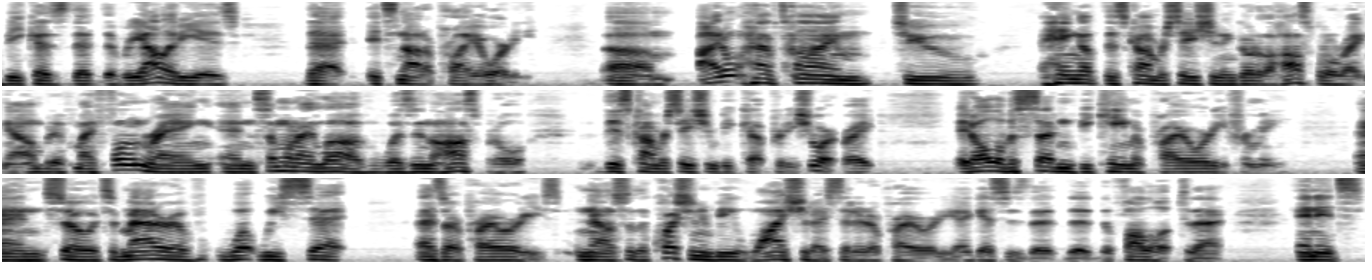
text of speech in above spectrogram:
because that the reality is that it's not a priority. Um, I don't have time to hang up this conversation and go to the hospital right now. But if my phone rang and someone I love was in the hospital, this conversation be cut pretty short, right? It all of a sudden became a priority for me. And so it's a matter of what we set as our priorities. Now, so the question would be, why should I set it a priority? I guess is the, the, the follow up to that. And it's,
